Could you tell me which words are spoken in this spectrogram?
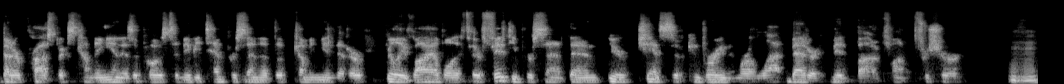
better prospects coming in as opposed to maybe 10% of them coming in that are really viable. If they're 50%, then your chances of converting them are a lot better at mid bottom funnel for sure. Mm-hmm.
